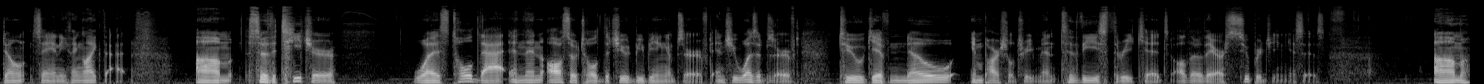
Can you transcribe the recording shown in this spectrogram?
Don't say anything like that. Um, so the teacher was told that, and then also told that she would be being observed, and she was observed to give no impartial treatment to these three kids, although they are super geniuses. Um,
